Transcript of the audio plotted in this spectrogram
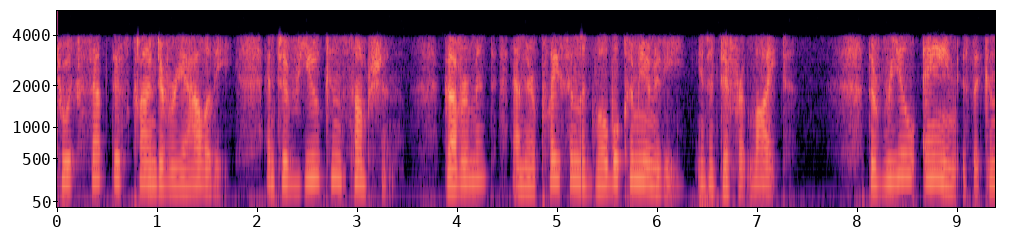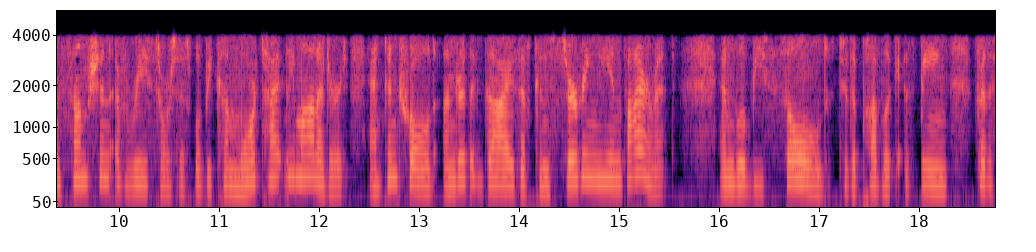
to accept this kind of reality and to view consumption, government, and their place in the global community in a different light. The real aim is that consumption of resources will become more tightly monitored and controlled under the guise of conserving the environment and will be sold to the public as being for the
